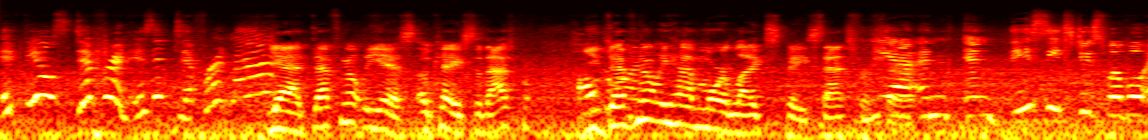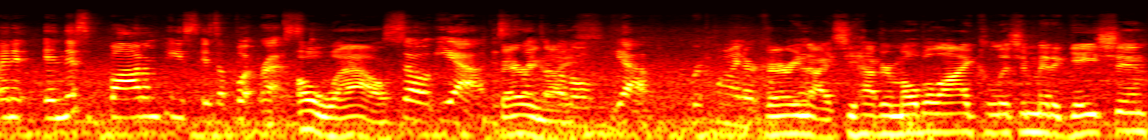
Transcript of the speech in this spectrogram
It feels different. Is it different, Matt? Yeah, it definitely is. Okay, so that's Hold you on. definitely have more leg space. That's for Yeah, sure. and and these seats do swivel, and it and this bottom piece is a footrest. oh wow, So yeah, this Very is like nice. a little yeah recliner. very nice. You have your Mobileye collision mitigation,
